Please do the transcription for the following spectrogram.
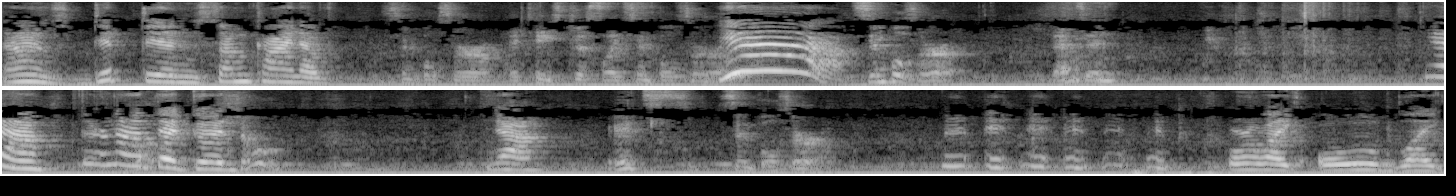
and it's dipped in some kind of Simple syrup. It tastes just like simple syrup. yeah, Simple syrup. That's it. yeah. They're not that good. Show. Yeah, It's simple syrup. or like old like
